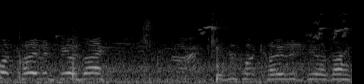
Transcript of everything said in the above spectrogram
what COVID feels like? Is this what COVID feels like?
